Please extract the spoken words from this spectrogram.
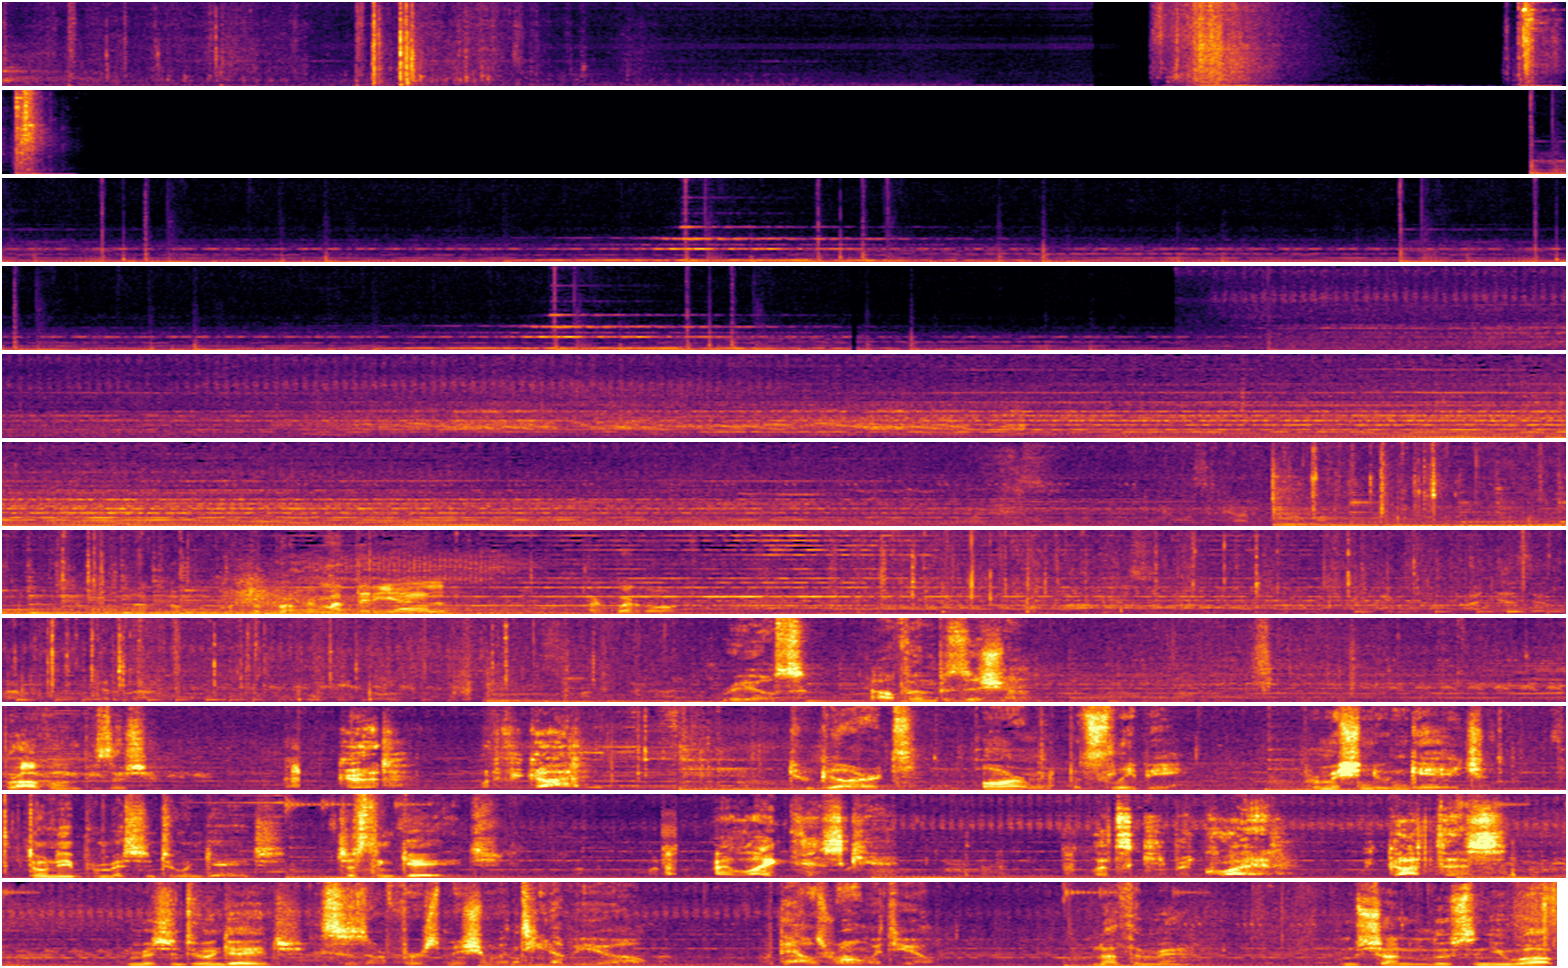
Material. ¿De acuerdo? Rios, Alpha in position. Bravo in position. Good. What have you got? Two guards, armed but sleepy. Permission to engage. Don't need permission to engage. Just engage. I like this kid. Let's keep it quiet. We got this. Permission to engage. This is our first mission with TWO. What the hell's wrong with you? Nothing, man. I'm just trying to loosen you up.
